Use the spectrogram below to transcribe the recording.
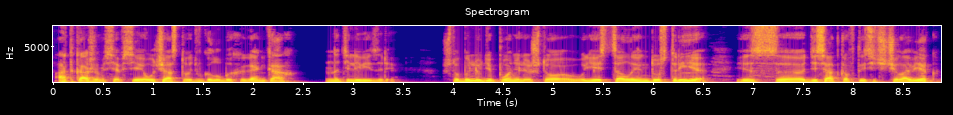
откажемся все участвовать в голубых огоньках на телевизоре, чтобы люди поняли, что есть целая индустрия из э, десятков тысяч человек,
